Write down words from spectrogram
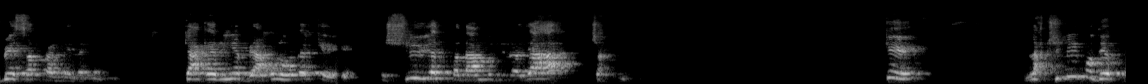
वे सब करने लगे। क्या कह रही है? व्याकुल होकर के श्रीयत पदाम्बुज रजा के लक्ष्मी को देखो,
